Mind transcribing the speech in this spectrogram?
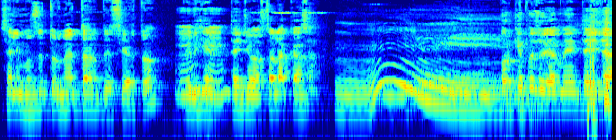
salimos de turno de tarde, ¿cierto? Yo le dije, ¿te llevo hasta la casa? Mm. Porque pues obviamente ella...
